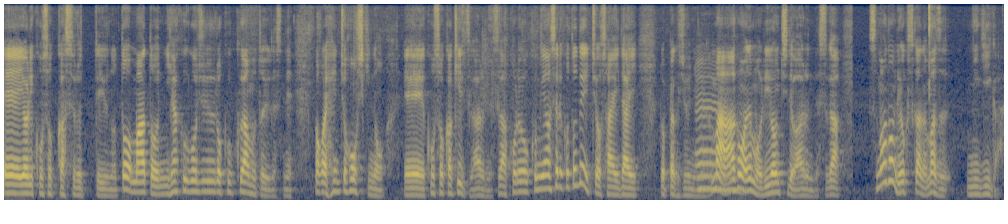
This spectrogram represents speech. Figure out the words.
えーより高速化するっていうのと、まあ、あと256クアムというですね、まあ、これ変調方式の、えー高速化技術があるんですがこれを組み合わせることで一応最大612メガ、まああくまでも理論値ではあるんですがスマートフォンでよく使うのはまず2ギガ、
